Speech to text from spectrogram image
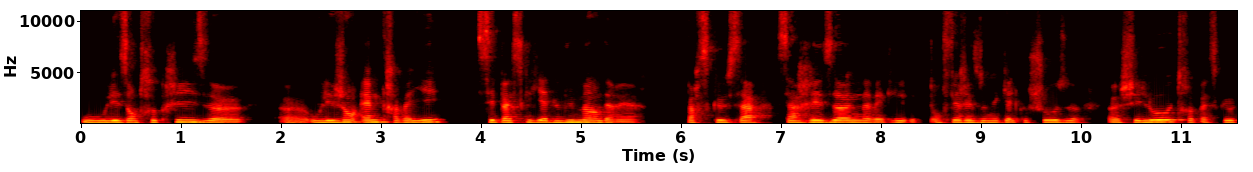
ou les entreprises où les gens aiment travailler, c'est parce qu'il y a de l'humain derrière, parce que ça, ça résonne avec les, on fait résonner quelque chose euh, chez l'autre, parce que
